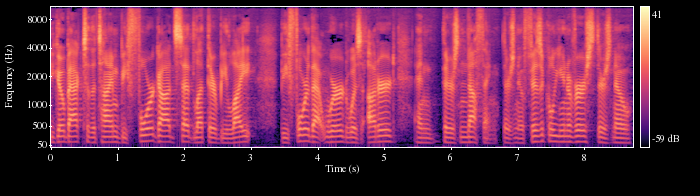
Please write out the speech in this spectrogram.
You go back to the time before God said, Let there be light, before that word was uttered, and there's nothing. There's no physical universe, there's no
